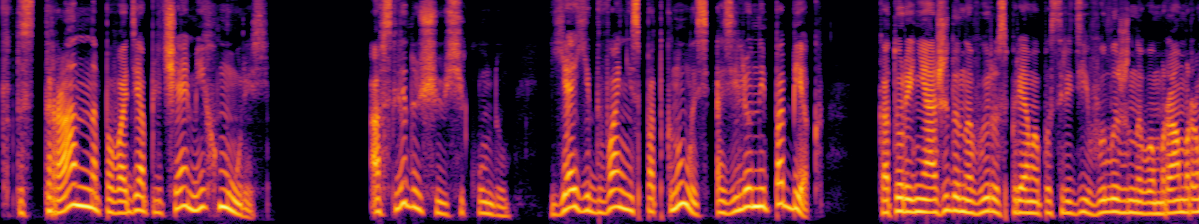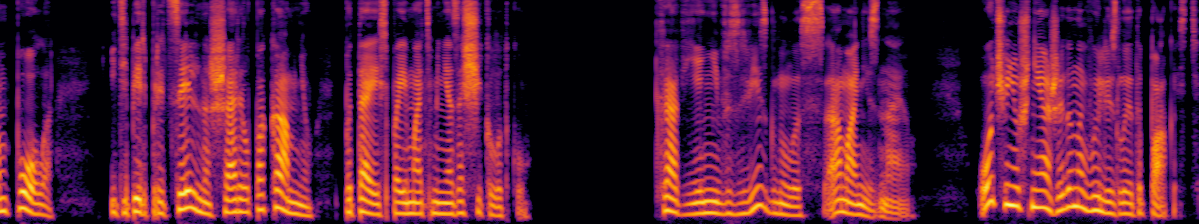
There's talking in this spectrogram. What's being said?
как-то странно поводя плечами и хмурясь. А в следующую секунду я едва не споткнулась о зеленый побег, который неожиданно вырос прямо посреди выложенного мрамором пола и теперь прицельно шарил по камню, пытаясь поймать меня за щиколотку. Как я не взвизгнула, сама не знаю. Очень уж неожиданно вылезла эта пакость.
